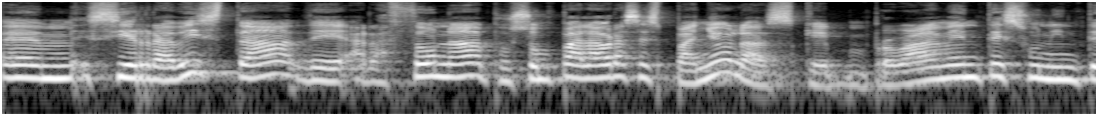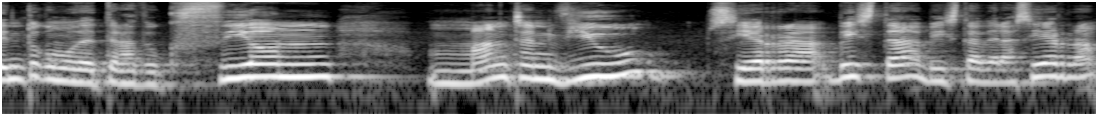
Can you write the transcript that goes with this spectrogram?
em, Sierra Vista de Arazona, pues son palabras españolas, que probablemente es un intento como de traducción Mountain View, Sierra Vista, Vista de la Sierra,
